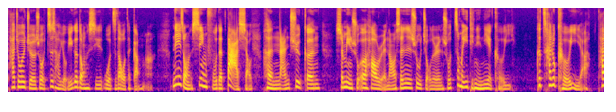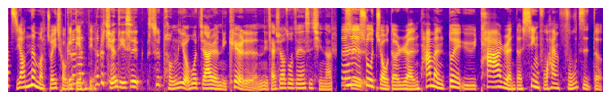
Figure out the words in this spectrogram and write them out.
他就会觉得说，至少有一个东西我知道我在干嘛。那种幸福的大小很难去跟生命数二号人，然后生日数九的人说，这么一点点你也可以，可他就可以啊。他只要那么追求一点点，那个前提是是朋友或家人，你 care 的人，你才需要做这件事情啊。生日数九的人，他们对于他人的幸福和福祉的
